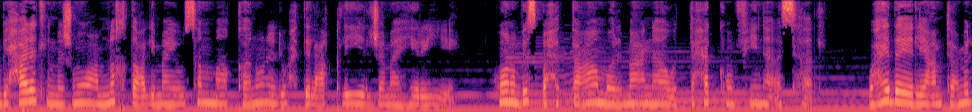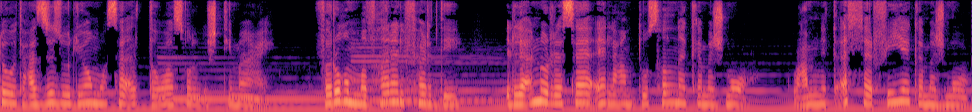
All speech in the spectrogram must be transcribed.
بحالة المجموعة بنخضع لما يسمى قانون الوحدة العقلية الجماهيرية. هون بيصبح التعامل معنا والتحكم فينا أسهل. وهيدا يلي عم تعمله وتعززه اليوم وسائل التواصل الاجتماعي. فرغم مظهرها الفردي إلا أنه الرسائل عم توصلنا كمجموع وعم نتأثر فيها كمجموع.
